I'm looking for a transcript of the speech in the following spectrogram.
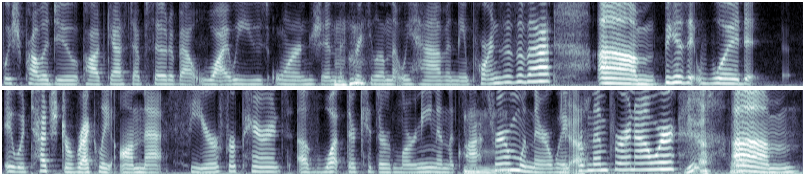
we should probably do a podcast episode about why we use Orange and the mm-hmm. curriculum that we have and the importances of that, um, because it would it would touch directly on that fear for parents of what their kids are learning in the classroom mm. when they're away yeah. from them for an hour. Yeah. yeah. Um,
